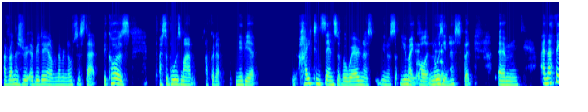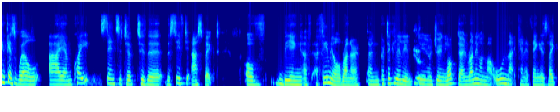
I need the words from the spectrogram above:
I've run this route every day and I've never noticed that because I suppose my, I've got a, maybe a heightened sense of awareness, you know, you might call it nosiness, but, um, and I think as well, I am quite sensitive to the, the safety aspect of being a, a female runner and particularly yeah. you know during lockdown running on my own that kind of thing is like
